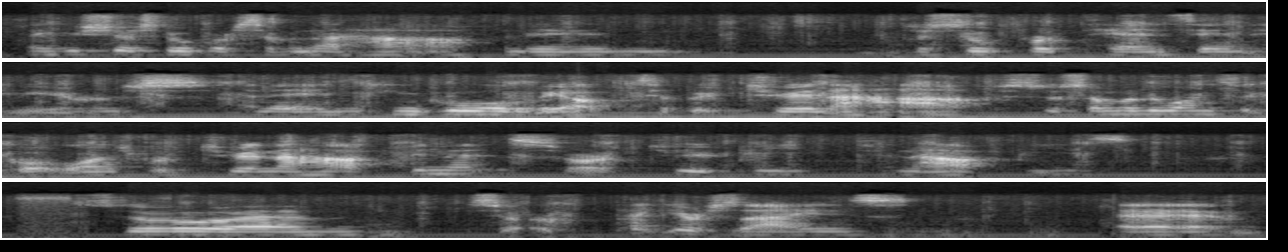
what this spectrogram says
I think it's just over seven and a half, and then just for 10 centimeters, and then you can go all the way up to about two and a half. So some of the ones that got launched were two and a half units or two p, two and a half p's. So um, sort of pick your size, um,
